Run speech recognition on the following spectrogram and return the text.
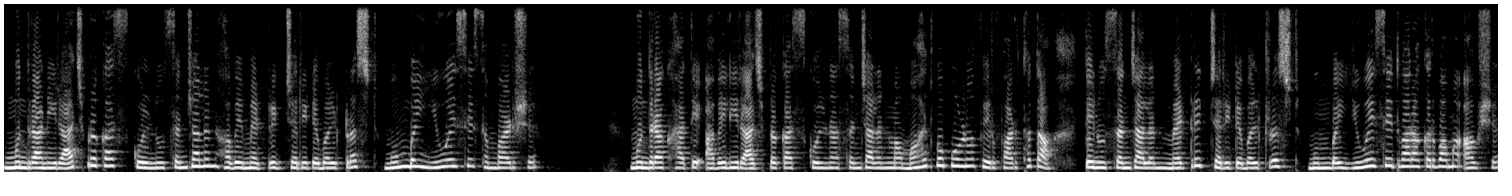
મુન્દ્રાની રાજપ્રકાશ સ્કૂલનું સંચાલન હવે Metric charitable trust Mumbai USA સંભાળશે. મુન્દ્રા ખાતે આવેલી રાજપ્રકાશ સ્કૂલના સંચાલનમાં મહત્વપૂર્ણ ફેરફાર થતાં તેનું સંચાલન Metric charitable trust Mumbai USA દ્વારા કરવામાં આવશે.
